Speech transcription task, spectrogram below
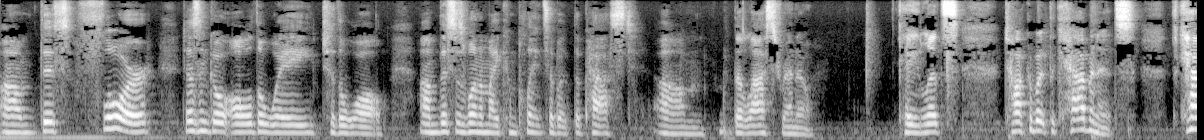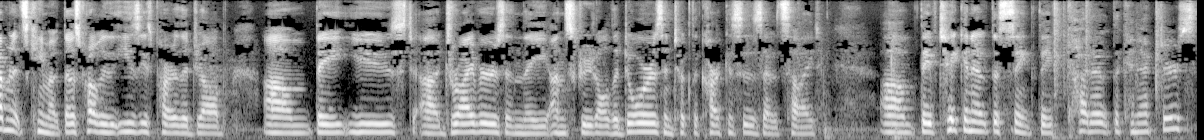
um, this floor doesn't go all the way to the wall. Um, this is one of my complaints about the past, um, the last reno. Okay, let's talk about the cabinets. The cabinets came out. That was probably the easiest part of the job. Um, they used uh, drivers and they unscrewed all the doors and took the carcasses outside. Um, they've taken out the sink. They've cut out the connectors.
